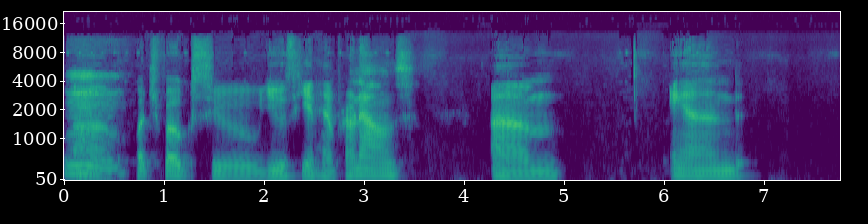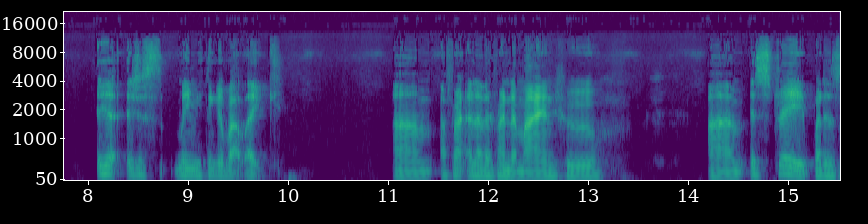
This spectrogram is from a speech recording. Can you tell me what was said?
Mm. um, butch folks who use he and him pronouns um and it, it just made me think about like um a friend another friend of mine who um is straight but is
